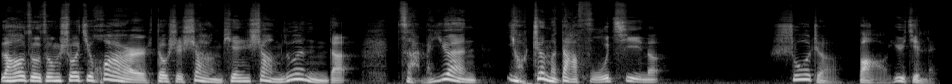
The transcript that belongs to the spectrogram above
老祖宗说句话儿都是上天上论的，怎么怨有这么大福气呢？”说着，宝玉进来，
